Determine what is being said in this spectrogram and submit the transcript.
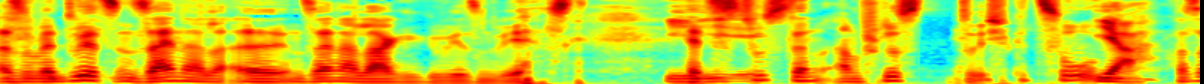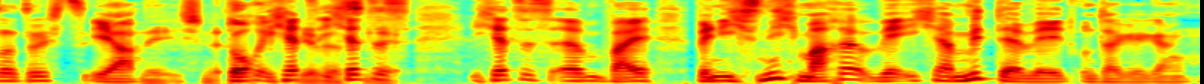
Also wenn du jetzt in seiner, äh, in seiner Lage gewesen wärst, hättest du es dann am Schluss durchgezogen? Ja. Was er durchzieht? Ja, Nee, ich nicht. doch, ich hätte, ich hätte es, ich hätte es, ähm, weil, wenn ich es nicht mache, wäre ich ja mit der Welt untergegangen.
